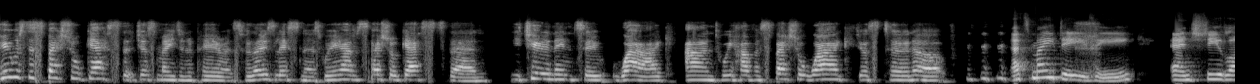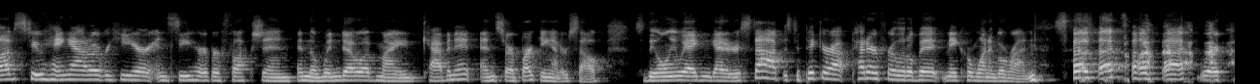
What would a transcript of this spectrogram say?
Who was the special guest that just made an appearance? For those listeners, we had a special guest then. You're tuning into WAG, and we have a special WAG just turn up. That's my Daisy. And she loves to hang out over here and see her reflection in the window of my cabinet and start barking at herself. So the only way I can get her to stop is to pick her up, pet her for a little bit, make her want to go run. So that's how that works.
